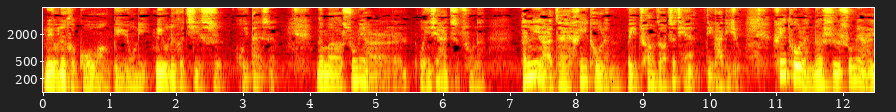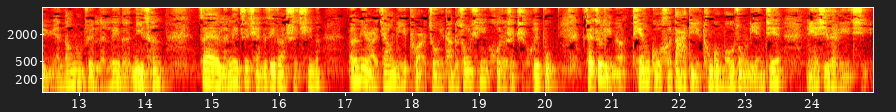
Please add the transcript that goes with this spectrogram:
没有任何国王被拥立，没有任何祭祀会诞生。那么苏美尔文献还指出呢？恩利尔在黑头人被创造之前抵达地球。黑头人呢是苏美尔语言当中最人类的昵称。在人类之前的这段时期呢，恩利尔将尼普尔作为他的中心或者是指挥部。在这里呢，天国和大地通过某种连接联系在了一起。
